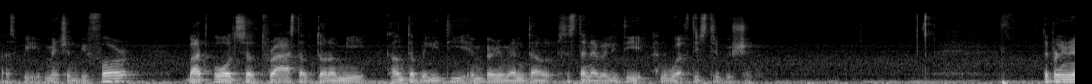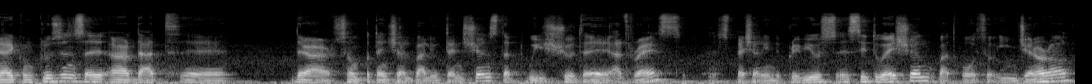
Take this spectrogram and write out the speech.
as we mentioned before, but also trust, autonomy, accountability, environmental sustainability, and wealth distribution. The preliminary conclusions uh, are that uh, there are some potential value tensions that we should uh, address, especially in the previous situation, but also in general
